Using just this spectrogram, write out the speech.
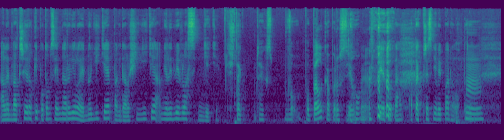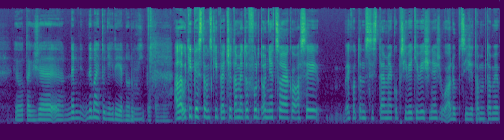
Ale dva, tři roky potom se jim narodilo jedno dítě, pak další dítě a měli dvě vlastní děti. Když tak, tak popelka prostě. No, je to tak. A tak přesně vypadalo. To. Hmm. Jo, takže eh, ne, nemají to někdy jednoduchý hmm. potom. Jo. Ale u té pěstounské péče tam je to furt o něco jako asi jako ten systém jako přívětivější než u adopcí, že tam, tam je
